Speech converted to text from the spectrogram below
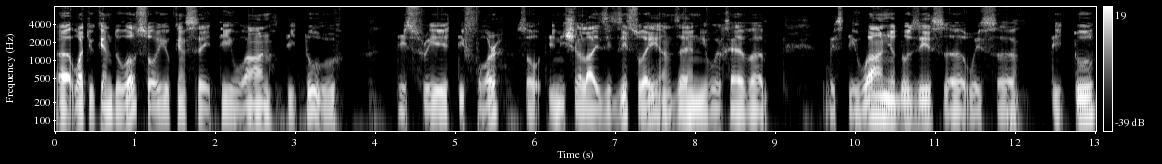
Uh, what you can do also, you can say T1, T2, T3, T4. So initialize it this way, and then you will have uh, with T1 you do this, with uh, T2,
